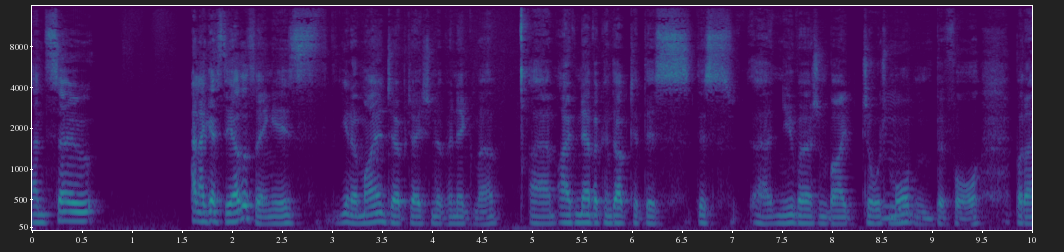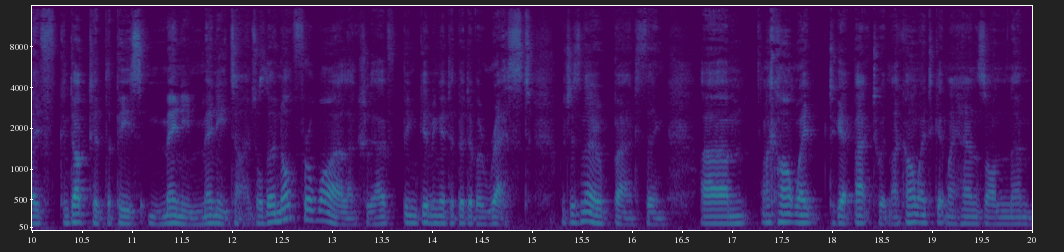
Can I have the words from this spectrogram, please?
and so, and I guess the other thing is, you know, my interpretation of Enigma. Um, I've never conducted this this uh, new version by George Morton before, but I've conducted the piece many many times. Although not for a while actually. I've been giving it a bit of a rest, which is no bad thing. Um, I can't wait to get back to it, and I can't wait to get my hands on. Um,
